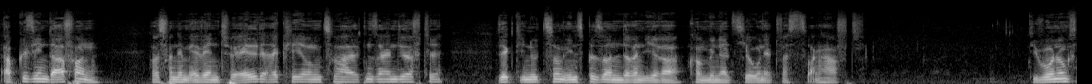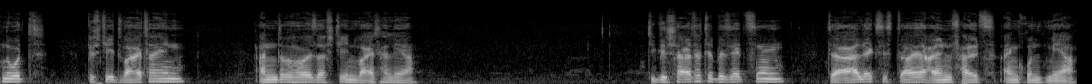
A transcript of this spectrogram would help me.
Abgesehen davon, was von dem eventuell der Erklärung zu halten sein dürfte, wirkt die Nutzung insbesondere in ihrer Kombination etwas zwanghaft. Die Wohnungsnot besteht weiterhin andere Häuser stehen weiter leer. Die gescheiterte Besetzung der Alex ist daher allenfalls ein Grund mehr.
